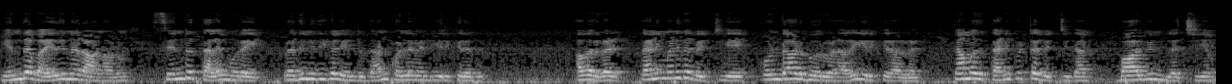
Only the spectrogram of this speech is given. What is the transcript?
எந்த வயதினரானாலும் சென்ற தலைமுறை பிரதிநிதிகள் என்றுதான் கொள்ள வேண்டியிருக்கிறது. அவர்கள் தனிமனித வெற்றியை கொண்டாடுபவர்களாக இருக்கிறார்கள். தமது தனிப்பட்ட வெற்றிதான் வாழ்வின் லட்சியம்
